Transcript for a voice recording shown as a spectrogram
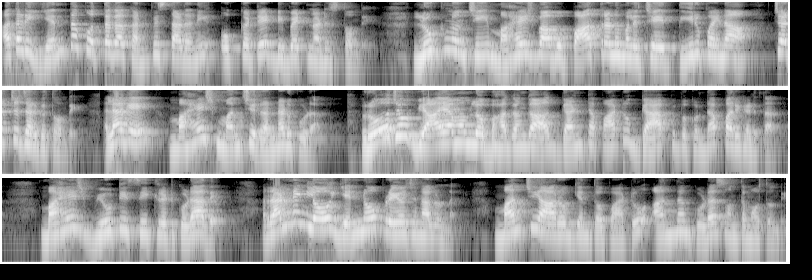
అతడు ఎంత కొత్తగా కనిపిస్తాడని ఒక్కటే డిబేట్ నడుస్తోంది. లుక్ నుంచి మహేష్ బాబు పాత్రను మలిచే తీరుపైన చర్చ జరుగుతోంది. అలాగే మహేష్ మంచి రన్నడు కూడా. రోజు వ్యాయామంలో భాగంగా గంట పాటు గ్యాప్ ఇవ్వకుండా పరిగెడతారు మహేష్ బ్యూటీ సీక్రెట్ కూడా అదే. రన్నింగ్లో ఎన్నో ప్రయోజనాలు ఉన్నాయి మంచి ఆరోగ్యంతో పాటు అందం కూడా సొంతమవుతుంది.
